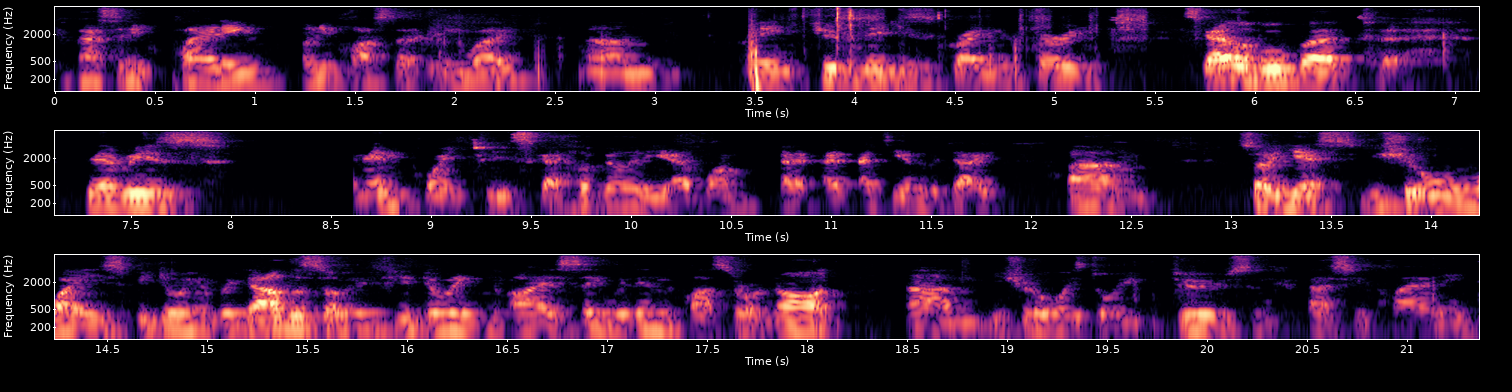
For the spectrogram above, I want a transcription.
capacity planning on your cluster anyway. Um, I mean, Kubernetes is great and it's very scalable, but there is an endpoint to your scalability at one at, at the end of the day. Um, so yes, you should always be doing it, regardless of if you're doing ISE within the cluster or not. Um, you should always do do some capacity planning,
